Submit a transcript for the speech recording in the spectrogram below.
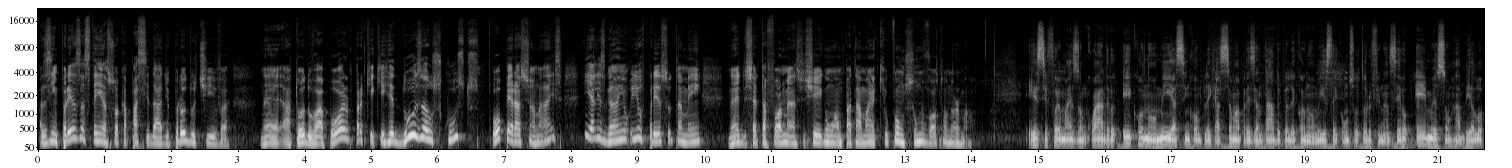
as empresas tenham a sua capacidade produtiva né, a todo vapor para que, que reduza os custos operacionais e eles ganham e o preço também, né, de certa forma, chegam a um patamar que o consumo volta ao normal. Esse foi mais um quadro Economia sem Complicação, apresentado pelo economista e consultor financeiro Emerson Rabelo.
